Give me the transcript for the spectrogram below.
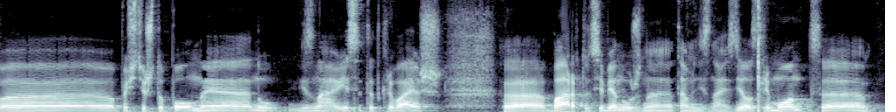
э, почти что полное, ну, не знаю, если ты открываешь э, бар, то тебе нужно, там, не знаю, сделать ремонт, э, э,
